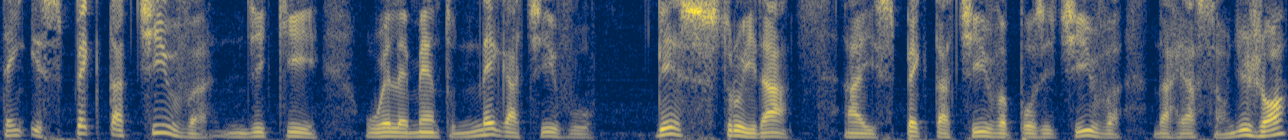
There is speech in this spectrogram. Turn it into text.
tem expectativa de que o elemento negativo destruirá a expectativa positiva da reação de Jó,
